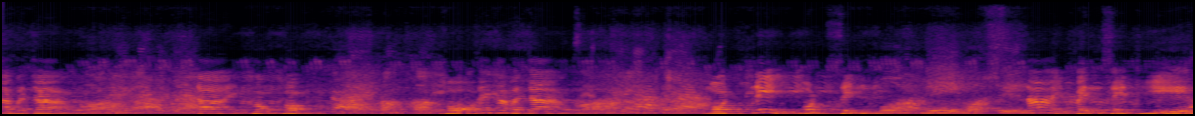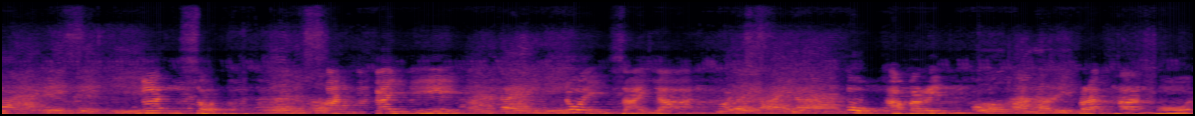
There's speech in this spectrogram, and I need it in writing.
ข้าพเจ้า ได้คล่องคล่องๆ ขอให้ข้าพเจ้า หมดหนี้หมดสินได้เป็นเศรษฐี เงินสดอันใกล้นี้ ด้วยสายยานองค์อมรินทร์ประธานพร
